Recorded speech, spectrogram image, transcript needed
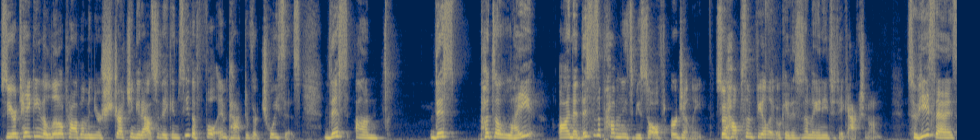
So you're taking the little problem and you're stretching it out so they can see the full impact of their choices. This, um, this puts a light on that this is a problem that needs to be solved urgently. So it helps them feel like, okay, this is something I need to take action on. So he says,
